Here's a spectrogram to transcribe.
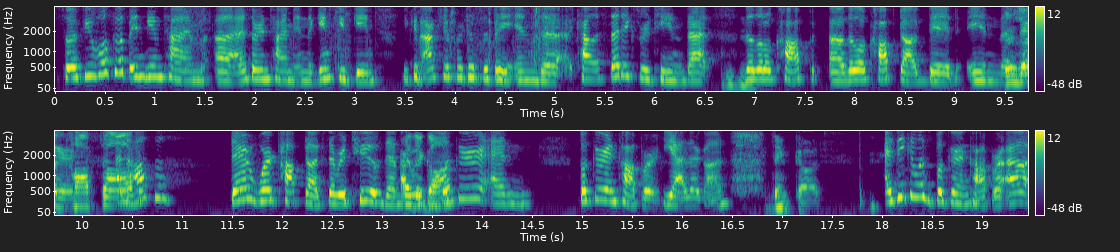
so if you woke up in game time uh, at a certain time in the GameCube game, you can actually participate in the calisthenics routine that Mhm. the little cop, uh, the little cop dog did in the There's there. a cop dog. and also there were cop dogs. There were two of them. Are There they was gone? Booker and Booker and Copper. Yeah, they're gone. Thank God. I think it was Booker and Copper. I,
